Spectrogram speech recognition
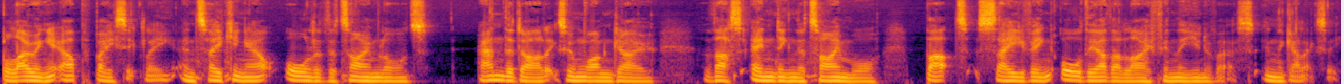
blowing it up, basically, and taking out all of the Time Lords and the Daleks in one go, thus ending the Time War, but saving all the other life in the universe, in the galaxy.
